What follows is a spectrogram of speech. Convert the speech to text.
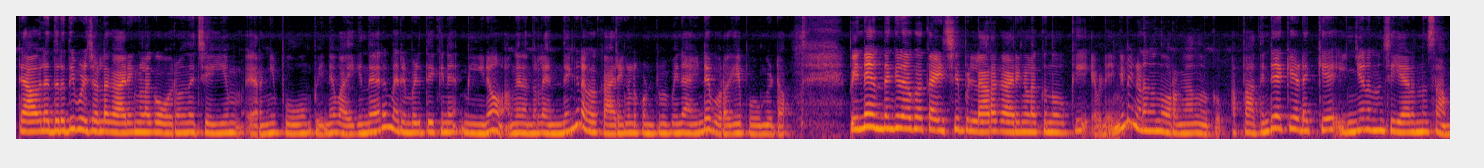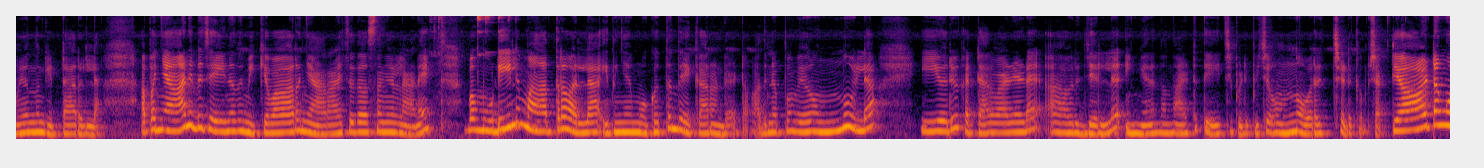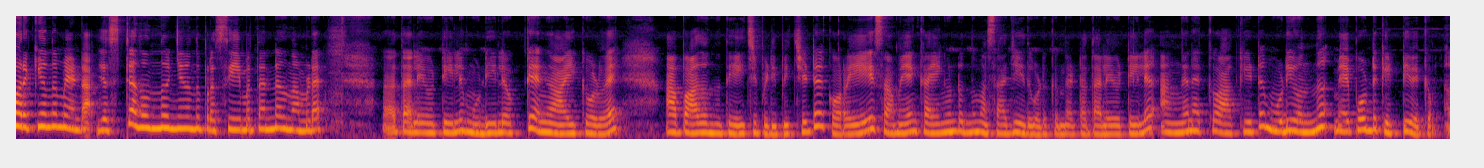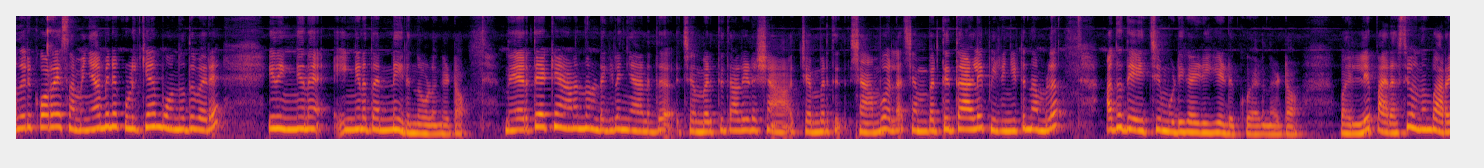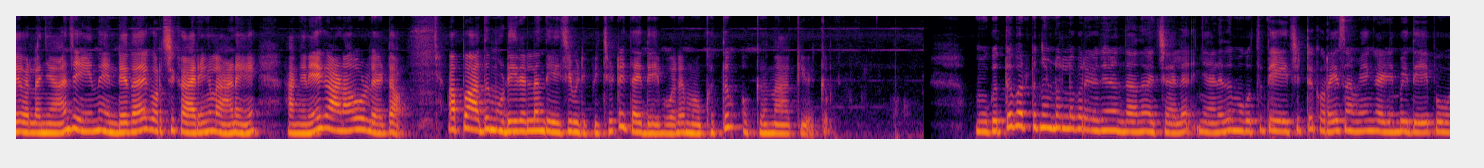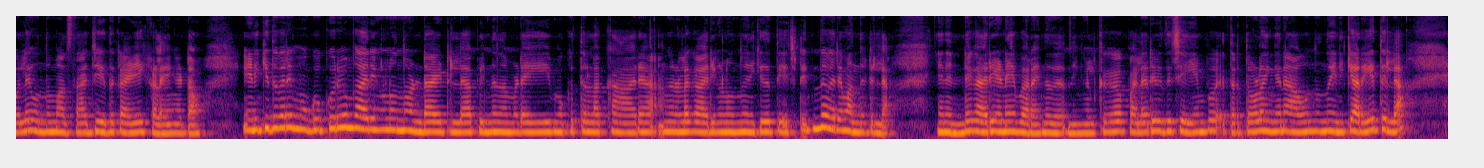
രാവിലെ ധൃതി പിടിച്ചുള്ള കാര്യങ്ങളൊക്കെ ഓരോന്ന് ചെയ്യും ഇറങ്ങിപ്പോവും പിന്നെ വൈകുന്നേരം വരുമ്പോഴത്തേക്കിന് മീനോ അങ്ങനെ എന്നുള്ള എന്തെങ്കിലുമൊക്കെ കാര്യങ്ങൾ കൊണ്ടുപോകും പിന്നെ അതിന്റെ പുറകെ പോകും കേട്ടോ. പിന്നെ എന്തെങ്കിലുമൊക്കെ കഴിച്ച് പിള്ളേരുടെ കാര്യങ്ങളൊക്കെ നോക്കി എവിടെയെങ്കിലും കിടന്നൊന്ന് ഉറങ്ങാൻ നോക്കും. അപ്പോൾ അതിന്റെയൊക്കെ ഇടയ്ക്ക് ഇങ്ങനൊന്നും ചെയ്യാനൊന്നും സമയമൊന്നും കിട്ടാറില്ല. അപ്പോൾ ഞാനിത് ചെയ്യുന്നത് മിക്കവാറും ഞായറാഴ്ച ദിവസങ്ങളിലാണ്. അപ്പോൾ മുടിയിൽ മാത്രമല്ല ഇത് ഞാൻ മുഖത്തും തേക്കാറുണ്ട് കേട്ടോ. അതിനൊപ്പം വേറെ ഒന്നുമില്ല. ഈ ഒരു കറ്റാർവാഴയുടെ ആ ഒരു ജെല്ല് ഇങ്ങനെ നന്നായിട്ട് തേച്ച് പിടിപ്പിച്ച് ഒന്ന് ഉരച്ചെടുക്കും. ശക്തിയായിട്ടങ്ങ് ഉരയ്ക്കൊന്നും വേണ്ട. ജസ്റ്റ് അതൊന്നും ഇങ്ങനെ ഒന്ന് പ്രസ് ചെയ്യുമ്പോൾ തന്നെ നമ്മുടെ തലയൊട്ടിയിലും മുടിയിലൊക്കെ അങ്ങ് ആയിക്കോളുവേ. അപ്പോൾ അതൊന്ന് തേച്ച് പിടിപ്പിച്ചിട്ട് കുറേ സമയം കൈ കൊണ്ടൊന്ന് മസാജ് ചെയ്ത് കൊടുക്കും കേട്ടോ തലയൊട്ടിയിൽ അങ്ങനെയൊക്കെ ആക്കിയിട്ട് മുടി ഒന്ന് മേപ്പോട്ട് കെട്ടി വെക്കും. അതൊരു കുറേ സമയം. ഞാൻ പിന്നെ കുളിക്കാൻ പോകുന്നത് വരെ ഇതിങ്ങനെ ഇങ്ങനെ തന്നെ ഇരുന്നോളും കേട്ടോ. നേരത്തെയൊക്കെ ആണെന്നുണ്ടെങ്കിൽ ഞാനിത് ചെമ്പരത്തി താളിയുടെ ഷാ ചെമ്പരത്തി ഷാമ്പു അല്ല ചെമ്പരത്തി താളി പിഴിഞ്ഞിട്ട് നമ്മൾ അത് തേച്ച് മുടി കഴുകി എടുക്കുമായിരുന്നു കേട്ടോ. വലിയ പരസ്യമൊന്നും പറയുമല്ല ഞാൻ ചെയ്യുന്ന എന്റേതായ കുറച്ച് കാര്യങ്ങളാണേ അങ്ങനെ കാണാവുള്ളൂ കേട്ടോ. അപ്പോൾ അത് മുടിയിലെല്ലാം തേച്ച് പിടിപ്പിച്ചിട്ട് ഇതേപോലെ മുഖത്തും ഒക്കെ ഒന്ന് ആക്കി വെക്കും. മുഖത്ത് പറ്റുന്നുണ്ടുള്ള പ്രയോജനം എന്താണെന്ന് വെച്ചാൽ ഞാനിത് മുഖത്ത് തേച്ചിട്ട് കുറേ സമയം കഴിയുമ്പോൾ ഇതേപോലെ ഒന്ന് മസാജ് ചെയ്ത് കഴുകി കളയും കേട്ടോ. എനിക്കിതുവരെ മുഖക്കുരുവും കാര്യങ്ങളൊന്നും ഉണ്ടായിട്ടില്ല. പിന്നെ നമ്മുടെ ഈ മുഖത്തുള്ള കാര അങ്ങനെയുള്ള കാര്യങ്ങളൊന്നും എനിക്കിത് തേച്ചിട്ട് ഇന്ന് വരെ വന്നിട്ടില്ല. ഞാൻ എന്റെ കാര്യമാണ് പറയുന്നത്. നിങ്ങൾക്ക് പലരും ഇത് ചെയ്യുമ്പോൾ എത്രത്തോളം ഇങ്ങനെ ആവുമെന്നൊന്നും എനിക്കറിയത്തില്ല.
